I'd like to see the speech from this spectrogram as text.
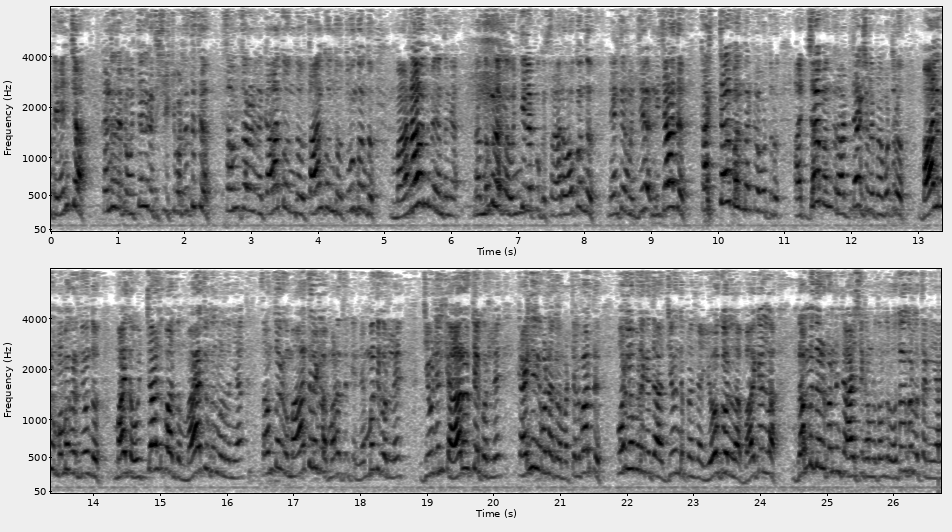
ಮಟ್ಟ ಎಂಚ. ಕನ್ನಡ ಮುಚ್ಚಲಿಗೆ ಸೃಷ್ಟಿ ಮಾಡ್ತಿದ್ದು ಸಂಸಾರ ಕಾತೊಂದು, ತಾಂಕೊಂದು ತೂಂಕೊಂದು ಮಾನವೊಂದು ಮೇಲೆ ಅಂತ ನನ್ನ ನಂಬಲಾಗಲ್ಲ ಒಂಜಿ ಲೆಪ್ಪಕ್ಕೆ ಸಾರ ಹೋಗೊಂದು ನೆಂತಿನ ಮಂಜಿ- ನಿಜಾದ ಕಷ್ಟ ಬಂದ ಮಾಡ್ಕೊಂಡು ಕೊಡ್ತರು ಅಜ್ಜ ಬಂದ್ರು ಅಡ್ಡಾಕ್ಷರ ಕೊಡ್ತರು ಬಾಳಿ ಮೊಮ್ಮಗಳು ಒಂದು ಮಾಯದ ಉಜ್ಜಾಡಬಾರ್ದು ಮಾಯ ತೂಕೊಂಡು ಮಾಡಿದನ್ಯ ಸಂಸಾರಕ್ಕೆ ಮಾತ್ರಗಳ ಮನಸ್ಸಿಗೆ ನೆಮ್ಮದಿ ಕೊರಲೆ ಜೀವನಕ್ಕೆ ಆರೋಗ್ಯ ಕೊರಲೆ ಕೈಲಿಗೆ ಮಾಡಲ್ಲ ಮಟ್ಟೆಲ್ಬಾರ್ದು ಹೊರಲು ಬಡಗದ ಜೀವನದ ಪ್ರಶ್ನೆ ಯೋಗಲ್ಲ ಭಾಗ್ಯಲ್ಲ ಬ್ರಹ್ಮದೇವರು ಕೊಂಡ ಆಯುಷ್ಯ ಗಮನ ತಂದ್ರೆ. ಒದಗೊಲ್ಲ ತನಿಯ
